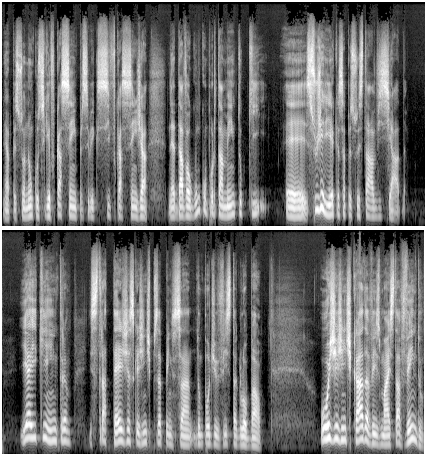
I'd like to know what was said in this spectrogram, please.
Né? A pessoa não conseguia ficar sem, perceber que se ficar sem já né, dava algum comportamento que é, sugeria que essa pessoa estava viciada. E aí que entra estratégias que a gente precisa pensar de um ponto de vista global. Hoje a gente cada vez mais está vendo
